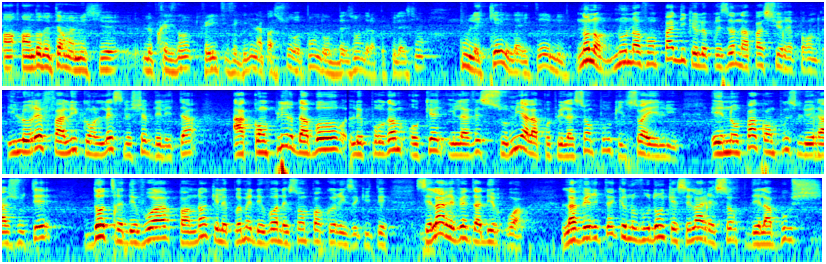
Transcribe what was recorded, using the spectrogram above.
en, d'autres termes, monsieur le président Félix Tshisekedi n'a pas su répondre aux besoins de la population pour lesquels il a été élu. Non, non, nous n'avons pas dit que le président n'a pas su répondre. Il aurait fallu qu'on laisse le chef de l'État accomplir d'abord le programme auquel il avait soumis à la population pour qu'il soit élu. Et non pas qu'on puisse lui rajouter d'autres devoirs pendant que les premiers devoirs ne sont pas encore exécutés. Cela revient à dire quoi? La vérité que nous voudons que cela ressorte de la bouche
